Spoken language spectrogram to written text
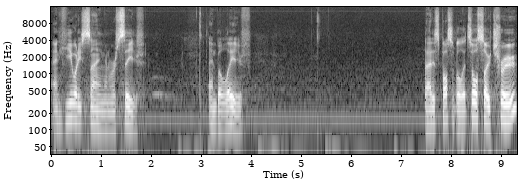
and hear what he's saying and receive and believe. That is possible. It's also true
